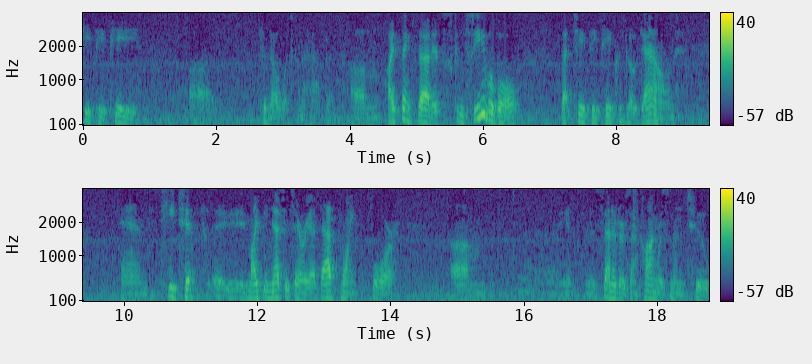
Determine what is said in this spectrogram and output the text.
TPP uh, to know what's going to happen. Um, I think that it's conceivable that TPP could go down, and TTIP it might be necessary at that point for um, senators and congressmen to.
